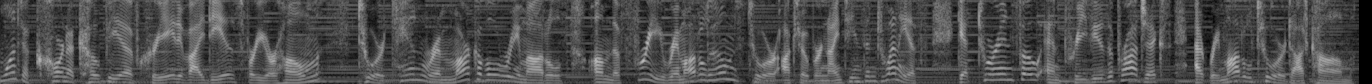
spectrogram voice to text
Want a cornucopia of creative ideas for your home? Tour 10 remarkable remodels on the free Remodeled Homes Tour October 19th and 20th. Get tour info and preview the projects at remodeltour.com.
